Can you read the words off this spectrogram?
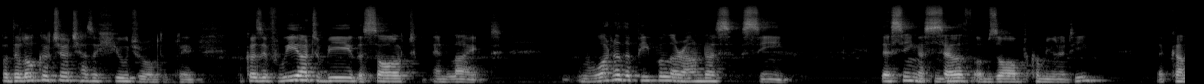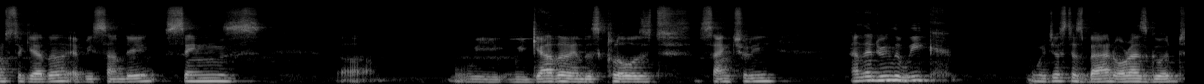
But the local church has a huge role to play because if we are to be the salt and light, what are the people around us seeing? They're seeing a Mm. self absorbed community that comes together every Sunday, sings. We, we gather in this closed sanctuary. And then during the week, we're just as bad or as good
